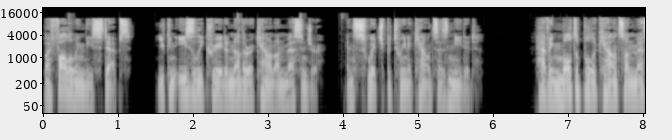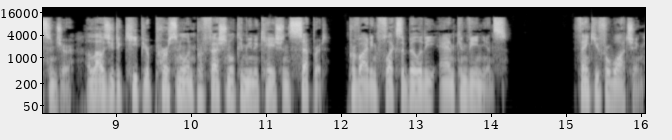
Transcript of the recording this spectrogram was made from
By following these steps, you can easily create another account on Messenger and switch between accounts as needed. Having multiple accounts on Messenger allows you to keep your personal and professional communications separate, providing flexibility and convenience. Thank you for watching,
